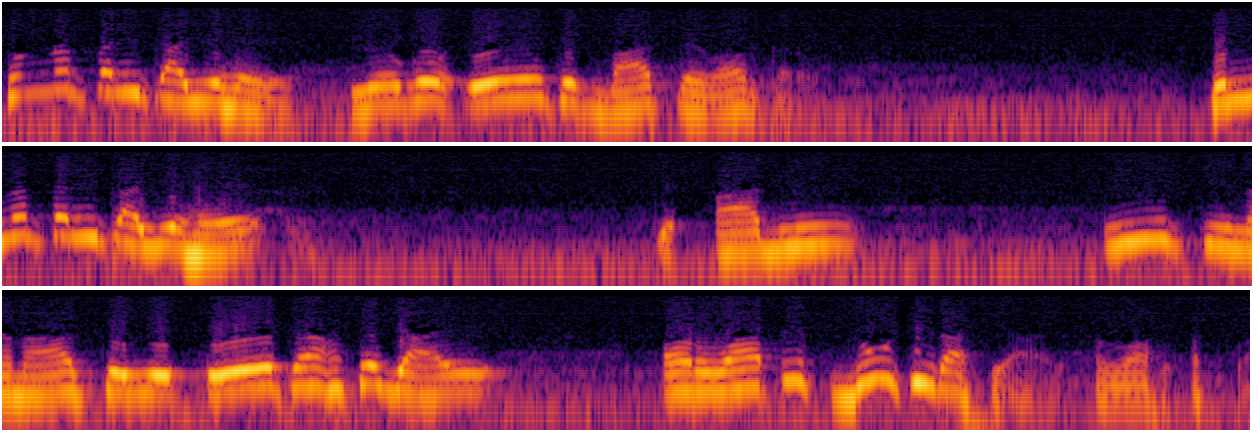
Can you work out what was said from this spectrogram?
سنت طریقہ یہ ہے، لوگوں ایک ایک بات پہ غور کرو۔ سنت طریقہ یہ ہے کہ آدمی عید کی نماز کے لیے ایک راہ سے جائے اور واپس دوسری راہ سے آئے۔ اللہ اکبر۔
